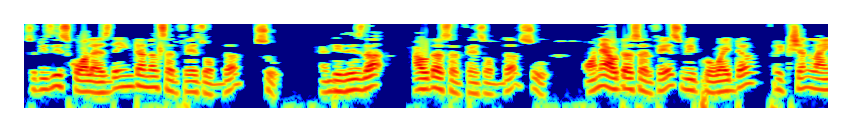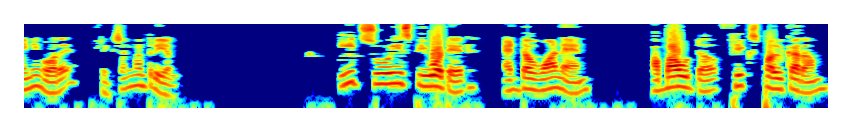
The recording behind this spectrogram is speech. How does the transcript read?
So this is called as the internal surface of the shoe and this is the outer surface of the shoe. On a outer surface, we provide the friction lining or a friction material. Each shoe is pivoted at the one end about a fixed fulcrum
